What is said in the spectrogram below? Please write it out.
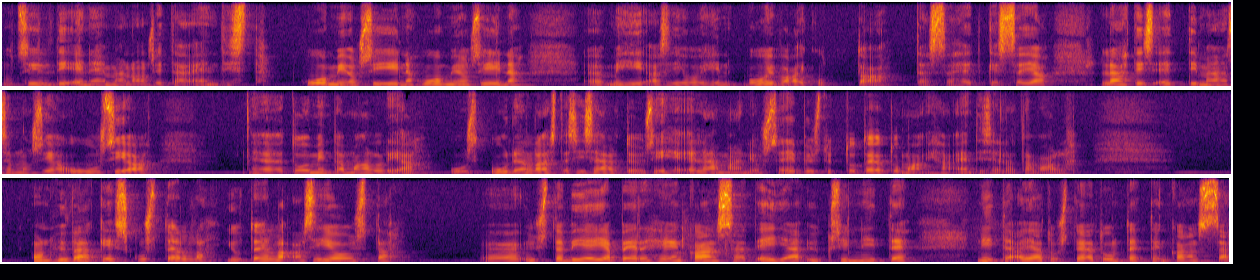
mutta silti enemmän on sitä entistä. Huomio siinä, huomio siinä, mihin asioihin voi vaikuttaa tässä hetkessä ja lähtisi etsimään semmoisia uusia toimintamallia, uudenlaista sisältöä siihen elämään, jos ei pysty toteutumaan ihan entisellä tavalla. On hyvä keskustella, jutella asioista ystävien ja perheen kanssa, että ei jää yksin niiden, niiden ajatusten ja tunteiden kanssa.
